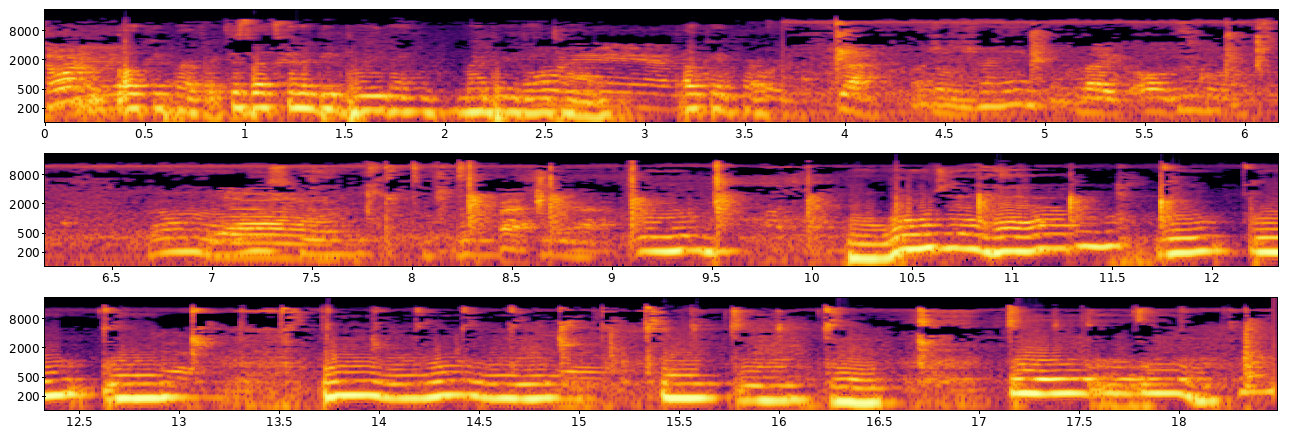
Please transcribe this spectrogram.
Totally. Okay, perfect. Because that's going to be breathing, my breathing oh, time. Yeah, yeah, okay, perfect. Yeah. Like old school. Mm. Yeah. Mm-hmm. Mm-hmm. yeah. Mm. Mm. Mm, mm.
